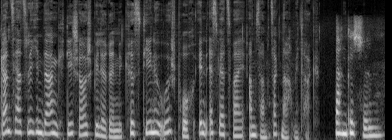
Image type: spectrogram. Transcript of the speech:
Ganz herzlichen Dank, die Schauspielerin Christine Urspruch in SWR 2 am Samstagnachmittag. Dankeschön.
